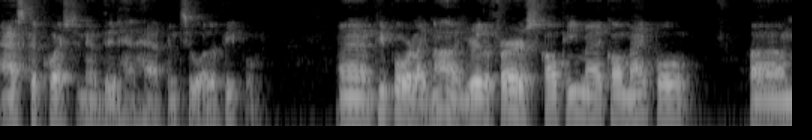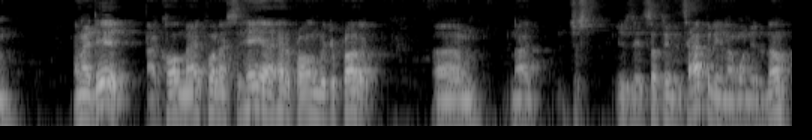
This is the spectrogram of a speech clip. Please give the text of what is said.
ask a question if it had happened to other people. And people were like, nah, you're the first. Call PMAG, call Magpul. Um, and I did. I called Magpul and I said, hey, I had a problem with your product. Um, not just, is it something that's happening? I wanted to know.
